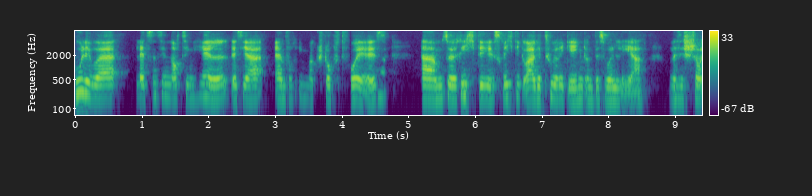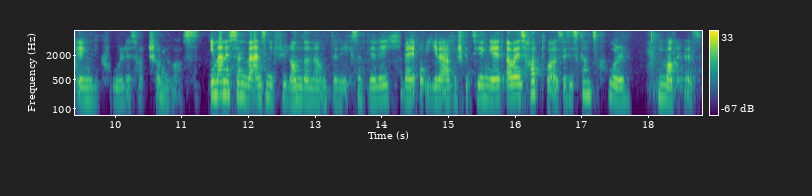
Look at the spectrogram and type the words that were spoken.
cool. Ich war letztens in Notting Hill, das ja einfach immer gestopft voll ist. Ähm, so eine richtig, arge Touri-Gegend und das war leer. Und das ist schon irgendwie cool, das hat schon was. Ich meine, es sind wahnsinnig viele Londoner unterwegs natürlich, weil jeder einfach spazieren geht, aber es hat was, es ist ganz cool. Ich mag das.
